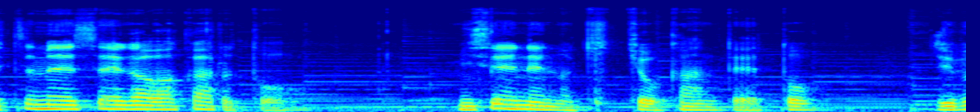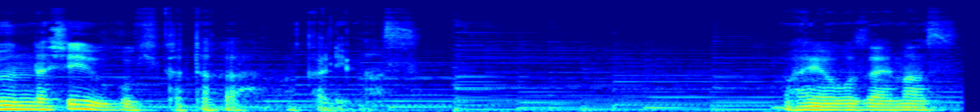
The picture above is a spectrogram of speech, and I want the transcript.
月明星が分かると未成年の吉凶鑑定と自分らしい動き方が分かります。おはようございます。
